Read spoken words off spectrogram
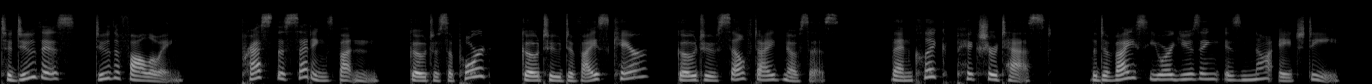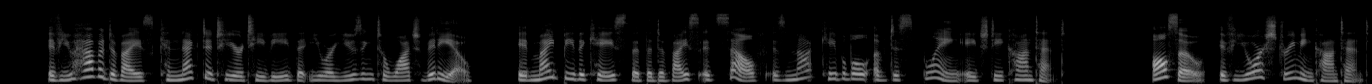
To do this, do the following. Press the Settings button, go to Support, go to Device Care, go to Self-Diagnosis. Then click Picture Test the device you are using is not HD. If you have a device connected to your TV that you are using to watch video, it might be the case that the device itself is not capable of displaying HD content. Also, if you're streaming content,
